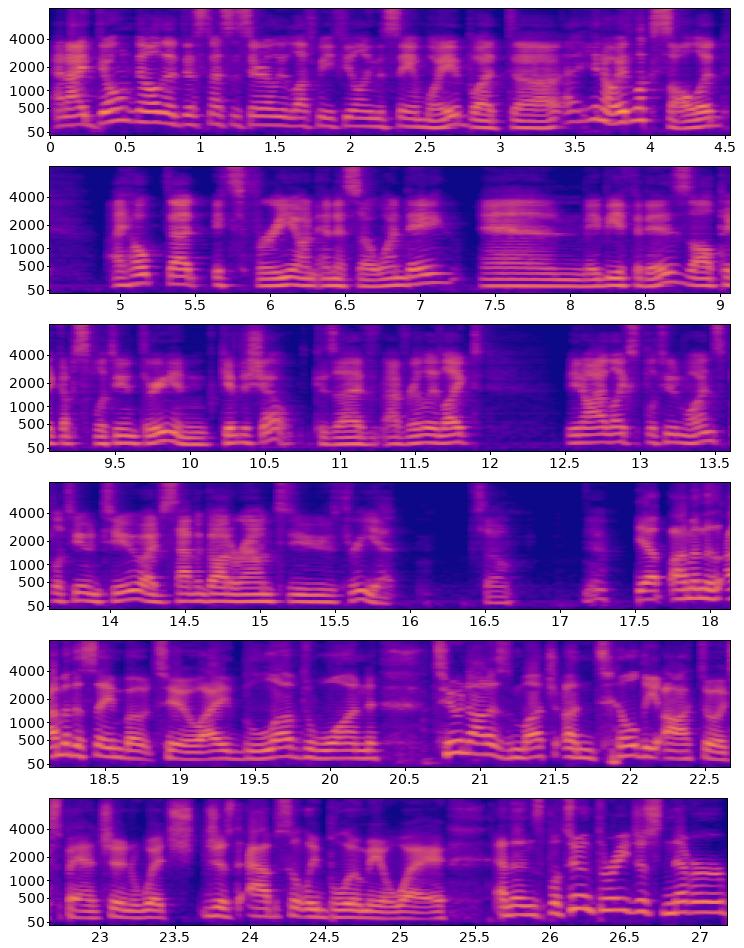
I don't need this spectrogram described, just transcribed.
And I don't know that this necessarily left me feeling the same way, but uh, you know, it looks solid. I hope that it's free on NSO one day, and maybe if it is, I'll pick up Splatoon three and give it a show because I've I've really liked, you know, I like Splatoon one, Splatoon two. I just haven't got around to three yet. So yeah, Yep, I'm in the I'm in the same boat too. I loved one, two not as much until the Octo expansion, which just absolutely blew me away. And then Splatoon three just never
